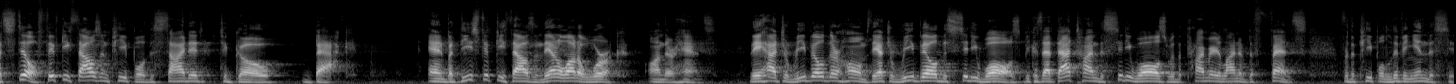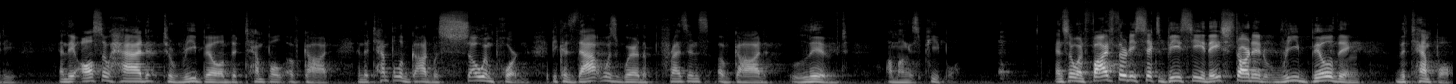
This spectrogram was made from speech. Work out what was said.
But still, 50,000 people decided to go back. And but these 50,000, they had a lot of work on their hands. They had to rebuild their homes. They had to rebuild the city walls because at that time the city walls were the primary line of defense for the people living in the city. And they also had to rebuild the temple of God. And the temple of God was so important because that was where the presence of God lived among his people. And so in 536 BC, they started rebuilding the temple.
